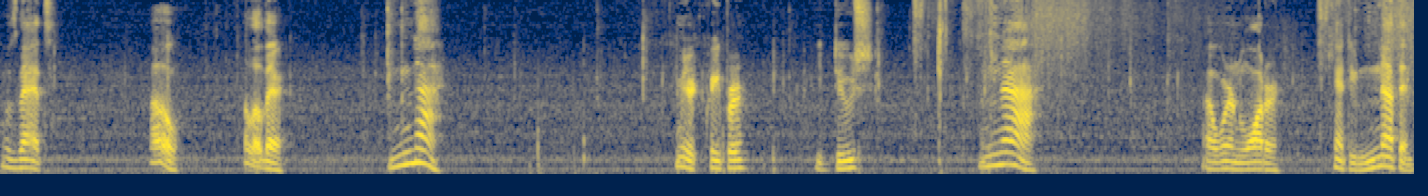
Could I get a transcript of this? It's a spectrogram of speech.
What was that? Oh, hello there. Nah. Come here, creeper. You douche. Nah. Oh, we're in water. Can't do nothing.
